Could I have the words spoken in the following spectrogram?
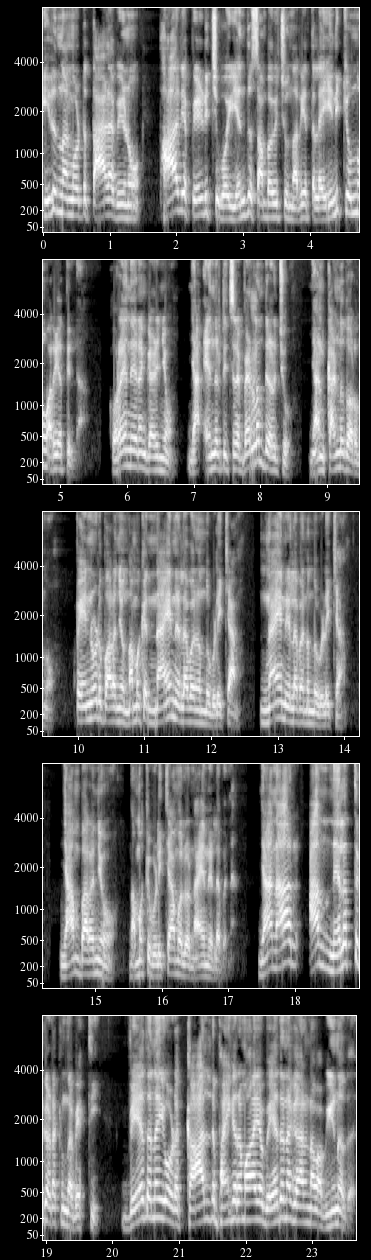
ഇരുന്നങ്ങോട്ട് താഴെ വീണു. ഭാര്യ പേടിച്ചു പോയി. എന്ത് സംഭവിച്ചു എന്നറിയത്തില്ല. എനിക്കൊന്നും അറിയത്തില്ല. കുറേ നേരം കഴിഞ്ഞു. ഞാൻ എന്നിട്ട് ഇച്ചിരി വെള്ളം തെളിച്ചു. ഞാൻ കണ്ണു തുറന്നു. അപ്പൊ എന്നോട് പറഞ്ഞു നമുക്ക് നയൻ ഇലവൻ ഒന്ന് വിളിക്കാം. നയൻ ഇലവൻ ഒന്ന് വിളിക്കാം. ഞാൻ പറഞ്ഞു നമുക്ക് വിളിക്കാമല്ലോ നയൻ ഇലവന്. ഞാൻ ആ ആ നിലത്ത് കിടക്കുന്ന വ്യക്തി വേദനയോടെ കാലിന് ഭയങ്കരമായ വേദന കാരണമാണ് വീണത്.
